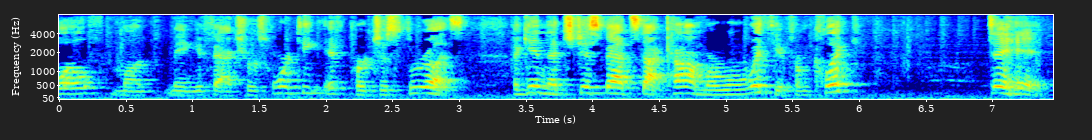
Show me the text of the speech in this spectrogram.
12-month manufacturer's warranty if purchased through us. Again, that's justbats.com where we're with you from click to hit.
